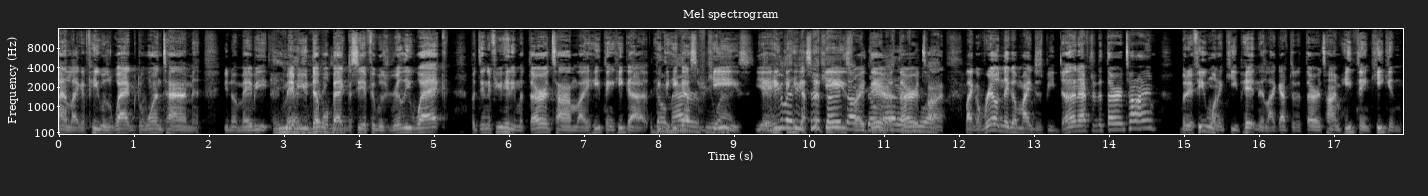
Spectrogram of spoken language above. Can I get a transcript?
mind. Like if he was whacked one time, and you know, maybe you maybe you double back to see if it was really whack. But then if you hit him a third time, like he think he got, he think he got some he keys. whack. Yeah, If he think he got some hit a third keys time, right there. A third he whack. time, like a real nigga might just be done after the third time. But if he want to keep hitting it, like after the third time, he think he can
